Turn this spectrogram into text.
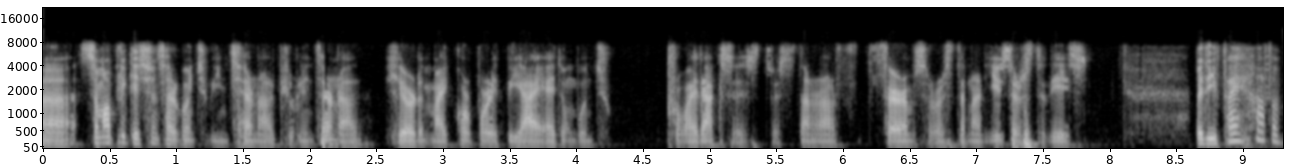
Uh, some applications are going to be internal, purely internal. Here, my corporate BI, I don't want to provide access to external firms or external users to this. But if I have a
